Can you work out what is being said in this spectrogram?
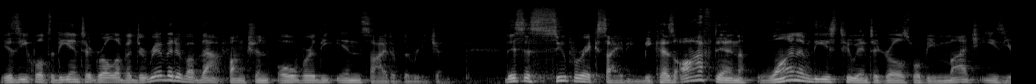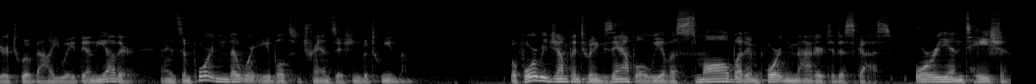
is equal to the integral of a derivative of that function over the inside of the region. This is super exciting because often one of these two integrals will be much easier to evaluate than the other, and it's important that we're able to transition between them. Before we jump into an example, we have a small but important matter to discuss, orientation.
